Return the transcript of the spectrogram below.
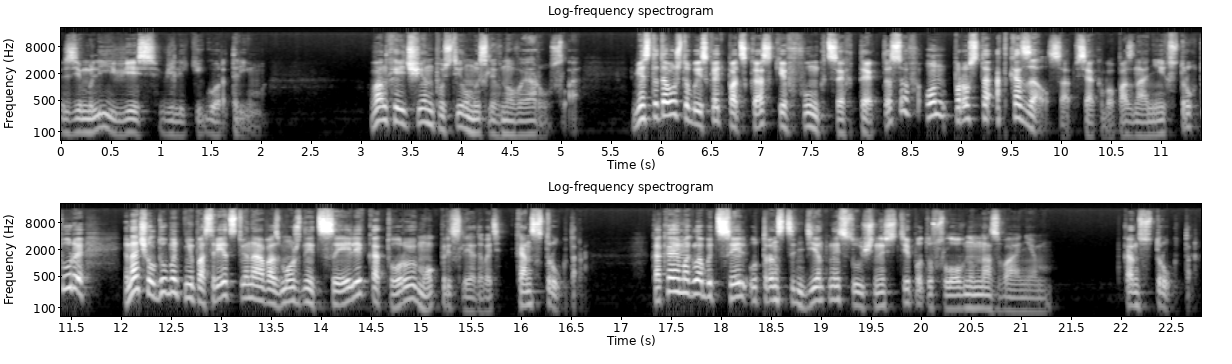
земли весь великий город Рим. Ван Хэйчен пустил мысли в новое русло – Вместо того, чтобы искать подсказки в функциях тектосов, он просто отказался от всякого познания их структуры и начал думать непосредственно о возможной цели, которую мог преследовать конструктор. Какая могла быть цель у трансцендентной сущности под условным названием конструктор?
